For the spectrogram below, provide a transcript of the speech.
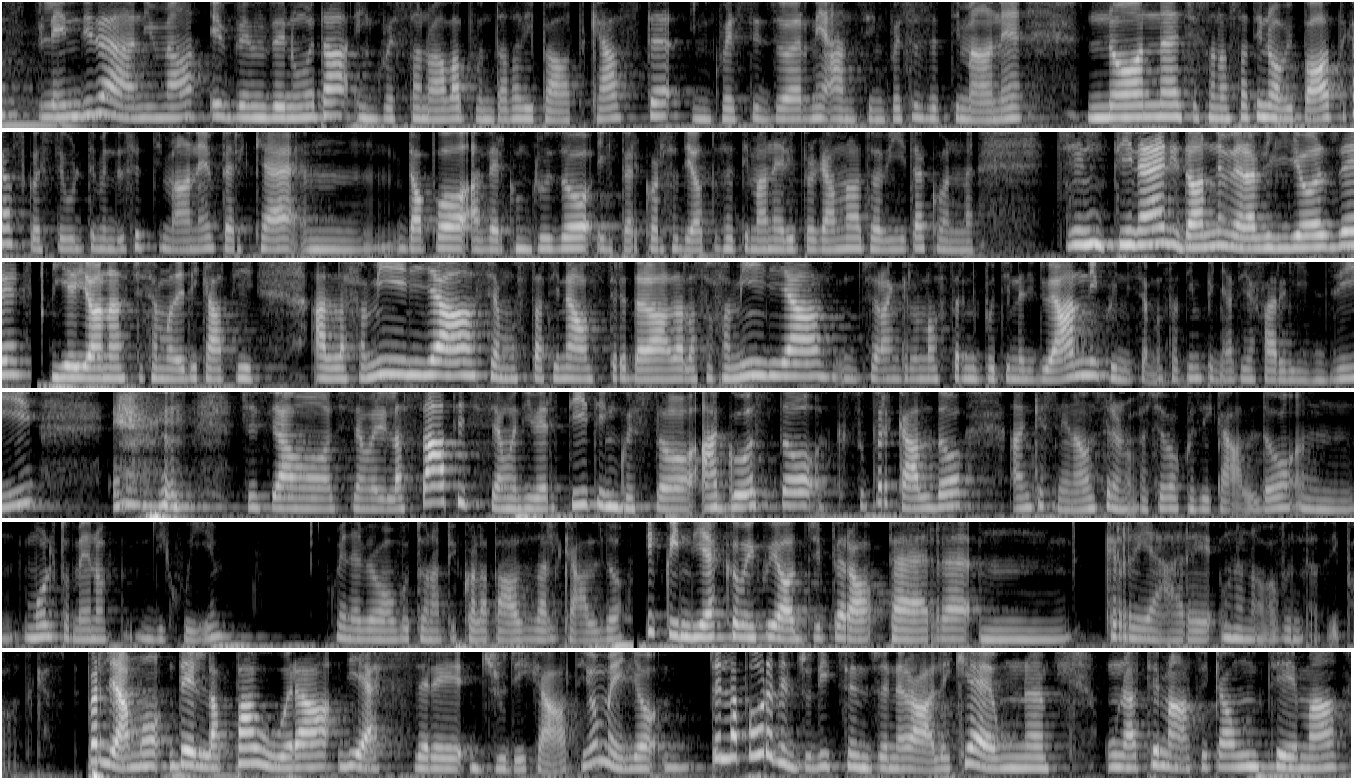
Splendida anima e benvenuta in questa nuova puntata di podcast. In questi giorni, anzi in queste settimane, non ci sono stati nuovi podcast queste ultime due settimane perché mh, dopo aver concluso il percorso di otto settimane riprogramma la tua vita con centinaia di donne meravigliose. Io e Jonas ci siamo dedicati alla famiglia, siamo stati in Austria da, dalla sua famiglia, c'era anche la nostra nipotina di due anni, quindi siamo stati impegnati a fare gli zii. ci, siamo, ci siamo rilassati, ci siamo divertiti in questo agosto super caldo, anche se in Austria non faceva così caldo, mm, molto meno di qui quindi abbiamo avuto una piccola pausa dal caldo. E quindi eccomi qui oggi però per mm, creare una nuova puntata di podcast. Parliamo della paura di essere giudicati, o meglio, della paura del giudizio in generale, che è un, una tematica, un tema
